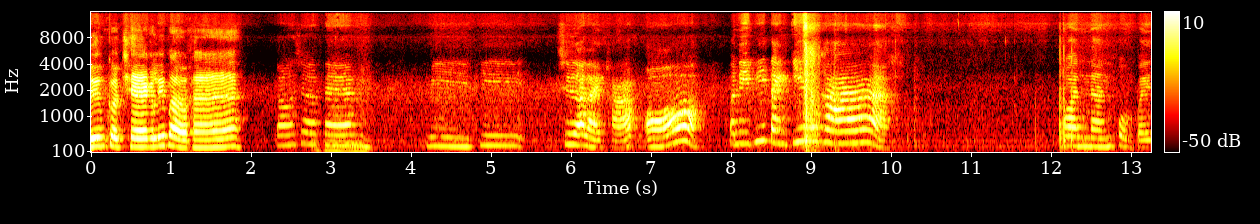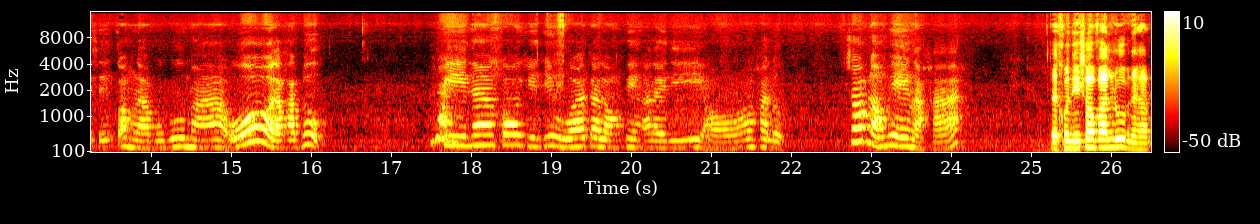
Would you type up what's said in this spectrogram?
ลืมกดแชร์กันหรือเปล่าคะ น้องเชอแตมมีพี่ชื่ออะไรครับ อ๋อ วันนี้พี่แตงกิ้วค่ะ วันนั้นผมไปซื้อกล่องลาบูบูมา โอ้เหรอครับลูก ปีหน้าก็คิดอยู่ว่าจะร้องเพลงอะไรดี อ๋อค่ะลูก ชอบร้องเพลงเหรอคะ แต่คนนี้ชอบวาดรูปนะครับ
